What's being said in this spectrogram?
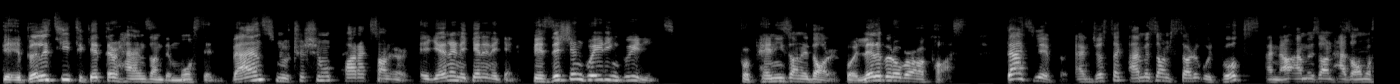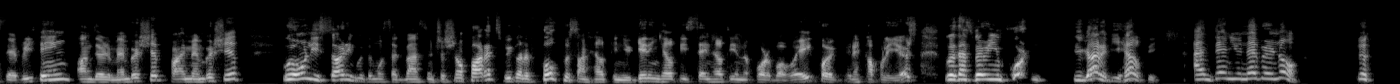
the ability to get their hands on the most advanced nutritional products on earth again and again and again. Physician-grade ingredients for pennies on a dollar, for a little bit over our cost. That's Live. And just like Amazon started with books, and now Amazon has almost everything under membership, Prime membership, we're only starting with the most advanced nutritional products. We're going to focus on helping you getting healthy, staying healthy in an affordable way for in a couple of years, because that's very important. You got to be healthy. And then you never know. Look,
